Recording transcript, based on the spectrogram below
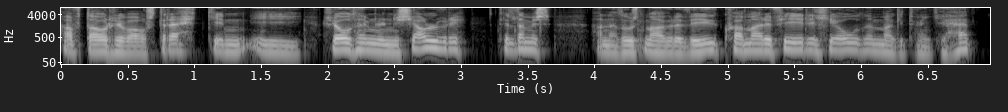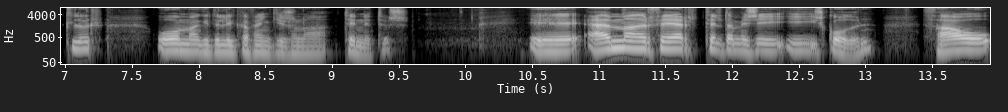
haft áhrif á strekkin í hljóðheimlunni sjálfri til dæmis Þannig að þú veist maður verið viðkvamari fyrir hljóðum, maður getur fengið hellur og maður getur líka fengið svona tinnitus. E, ef maður fer til dæmis í, í skoðun þá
